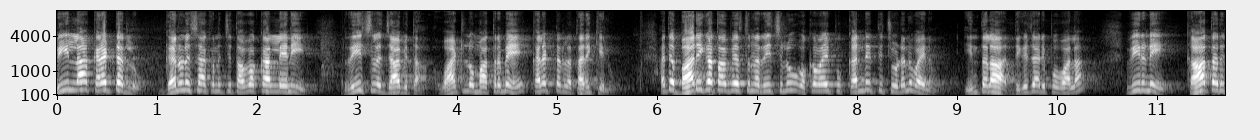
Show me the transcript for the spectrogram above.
వీళ్ళ కలెక్టర్లు గనుల శాఖ నుంచి తవ్వకాలు లేని రీచ్ల జాబితా. వాటిలో మాత్రమే కలెక్టర్ల తనిఖీలు. అయితే భారీగా తవ్వేస్తున్న రీచ్లు ఒకవైపు కన్నెత్తి చూడని వైనం. ఇంతలా దిగజారిపోవాలా? వీరిని ఖాతరు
